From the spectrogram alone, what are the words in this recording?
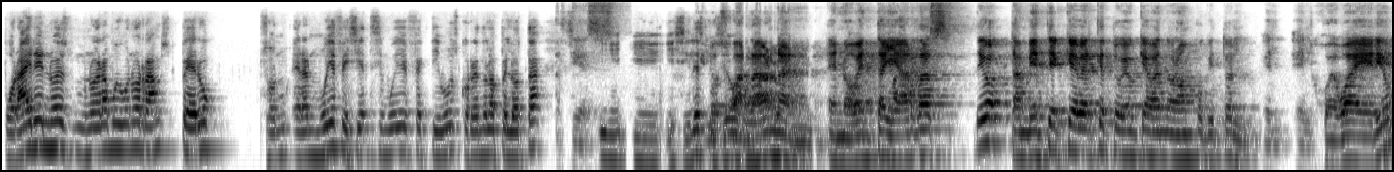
por aire no, es, no era muy bueno Rams, pero son, eran muy eficientes y muy efectivos corriendo la pelota. Así es. Y, y, y sí les y los barraron en, 90 yardas. Digo, también tiene que ver que tuvieron que abandonar un poquito el, el juego aéreo,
